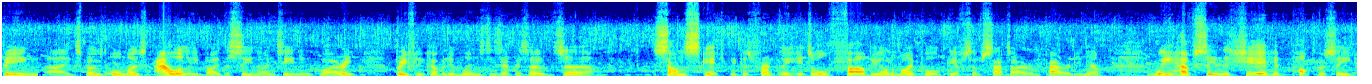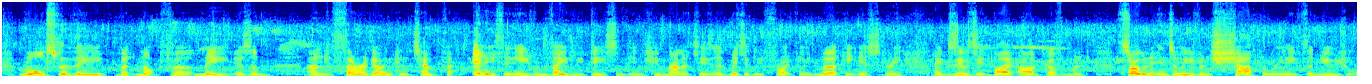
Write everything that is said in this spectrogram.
being uh, exposed almost hourly by the C19 inquiry, briefly covered in Wednesday's episodes. Uh, sans skit, because frankly it's all far beyond my poor gifts of satire and parody now. We have seen the sheer hypocrisy, rules for thee but not for me ism, and thoroughgoing contempt for anything even vaguely decent in humanity's admittedly frightfully murky history exhibited by our government, thrown into even sharper relief than usual.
